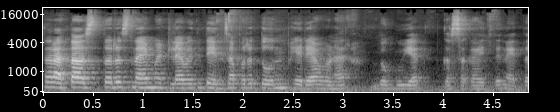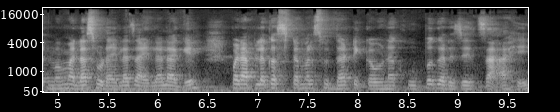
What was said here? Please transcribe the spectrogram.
तर आता अस्तरच नाही म्हटल्यावरती त्यांचा परत दोन फेऱ्या होणार. बघूयात कसं काय ते. नाहीतर मग मला सोडायला जायला लागेल. पण आपलं कस्टमरसुद्धा टिकवणं खूप गरजेचं आहे.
